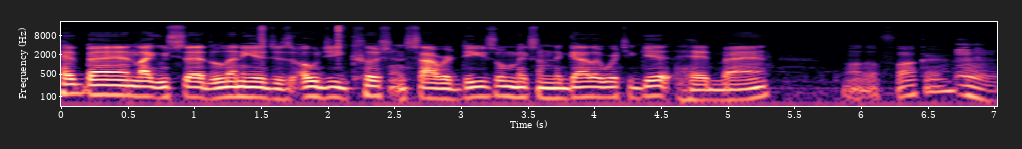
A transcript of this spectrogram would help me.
headband, like we said, the lineage is OG Kush and Sour Diesel. Mix them together. What you get? Headband, motherfucker. Mm.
